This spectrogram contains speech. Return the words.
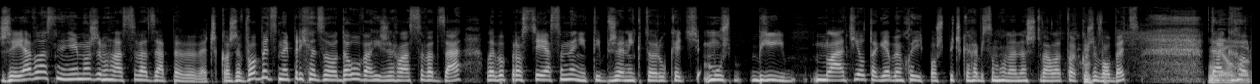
že ja vlastne nemôžem hlasovať za PVVčko. Že vôbec neprichádzalo do úvahy, že hlasovať za, lebo proste ja som není typ ženy, ktorú keď muž by mlátil, tak ja budem chodiť po špičkách, aby som ho nenaštvala. To akože vôbec. tak ho,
